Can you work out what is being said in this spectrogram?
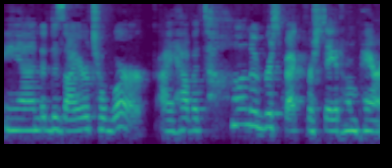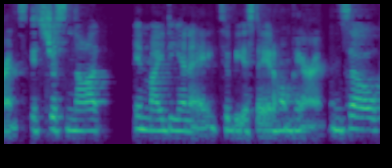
and a desire to work. I have a ton of respect for stay at home parents. It's just not in my DNA to be a stay at home parent. And so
